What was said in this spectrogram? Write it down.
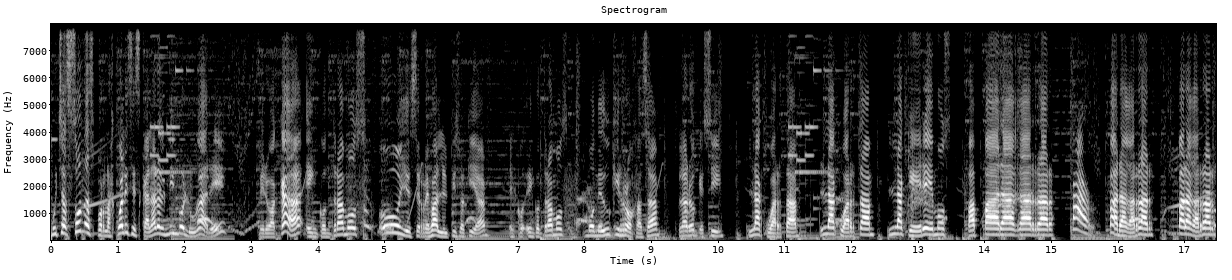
muchas zonas por las cuales escalar al mismo lugar, ¿eh? Pero acá encontramos... ¡Uy! ese resbala el piso aquí, ¿ah? Encontramos monedukis rojas, ¿ah? Claro que sí. La cuarta, la cuarta, la queremos pa para agarrar, para agarrar, para agarrar.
